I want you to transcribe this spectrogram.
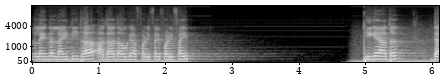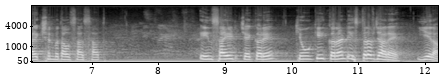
टोटल एंगल 90 था आधा आधा हो गया 45 45 ठीक है यहाँ तक? डायरेक्शन बताओ साथ साथ इनसाइड चेक करें, क्योंकि करंट इस तरफ़ जा रहा है, ये रहा।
